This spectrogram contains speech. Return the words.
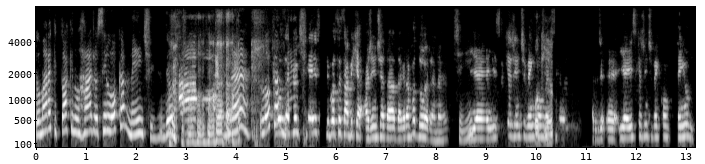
Tomara que toque no rádio assim loucamente, entendeu? Ah, né? Loucamente. E você sabe que a gente é da, da gravadora, né? Sim. E é isso que a gente vem um conversando. É, e é isso que a gente vem tenho,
